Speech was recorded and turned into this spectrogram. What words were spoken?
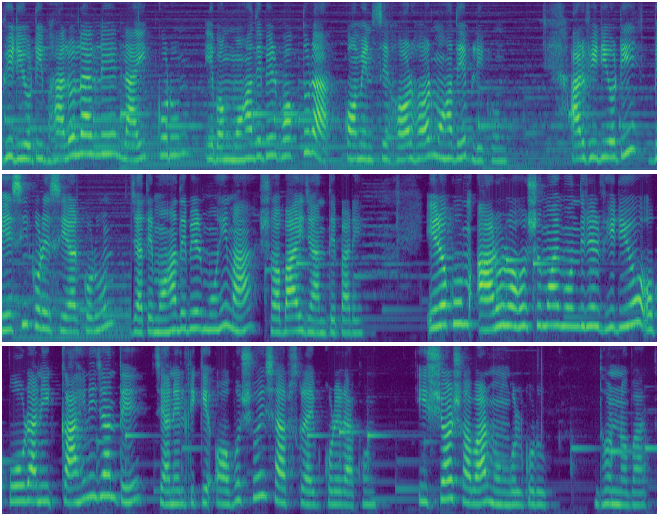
ভিডিওটি ভালো লাগলে লাইক করুন এবং মহাদেবের ভক্তরা কমেন্টসে হর হর মহাদেব লিখুন। আর ভিডিওটি বেশি করে শেয়ার করুন, যাতে মহাদেবের মহিমা সবাই জানতে পারে। এরকম আরও রহস্যময় মন্দিরের ভিডিও ও পৌরাণিক কাহিনী জানতে চ্যানেলটিকে অবশ্যই সাবস্ক্রাইব করে রাখুন। ঈশ্বর সবার মঙ্গল করুক। ধন্যবাদ।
